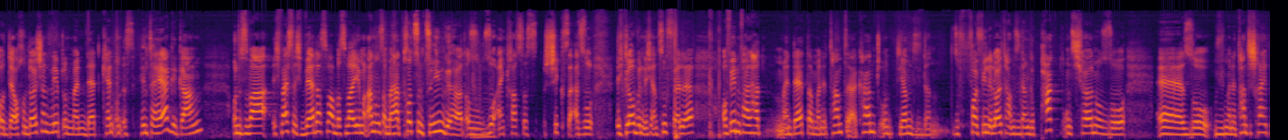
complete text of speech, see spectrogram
äh, der auch in Deutschland lebt und meinen Dad kennt und ist hinterhergegangen Und es war, ich weiß nicht, wer das war, aber es war jemand anderes, aber er hat trotzdem zu ihm gehört. Also so ein krasses Schicksal. Also ich glaube nicht an Zufälle. Auf jeden Fall hat mein Dad dann meine Tante erkannt und die haben sie dann, so voll viele Leute haben sie dann gepackt und ich höre nur so, äh, so wie meine Tante schreit,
